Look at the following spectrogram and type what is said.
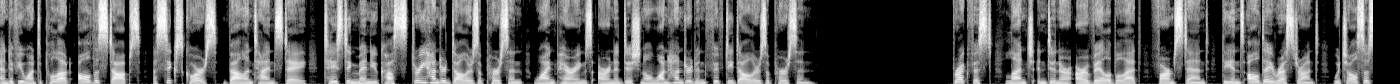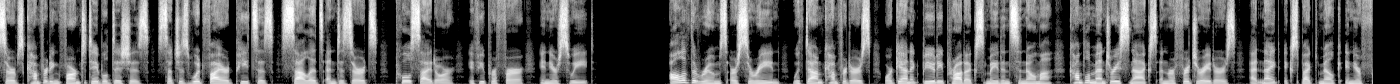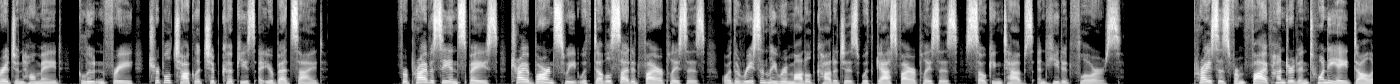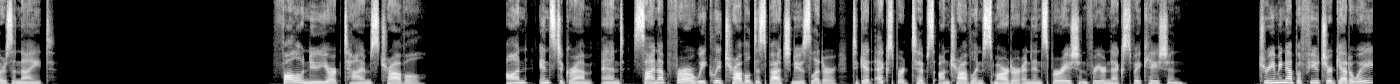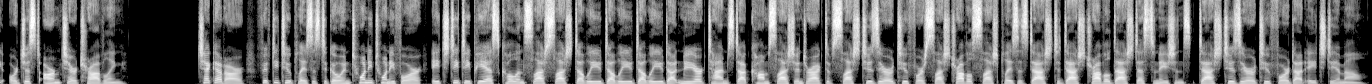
And if you want to pull out all the stops, a six course, Valentine's Day tasting menu costs $300 a person, wine pairings are an additional $150 a person. Breakfast, lunch, and dinner are available at Farm Stand, the inn's all day restaurant, which also serves comforting farm to table dishes, such as wood fired pizzas, salads, and desserts, poolside or, if you prefer, in your suite. All of the rooms are serene, with down comforters, organic beauty products made in Sonoma, complimentary snacks, and refrigerators. At night, expect milk in your fridge and homemade, gluten free, triple chocolate chip cookies at your bedside. For privacy and space, try a barn suite with double sided fireplaces or the recently remodeled cottages with gas fireplaces, soaking tubs, and heated floors. Prices from $528 a night. follow New York Times Travel on Instagram and sign up for our weekly Travel Dispatch newsletter to get expert tips on traveling smarter and inspiration for your next vacation. Dreaming up a future getaway or just armchair traveling? Check out our 52 places to go in 2024 https www.newyorktimes.com slash interactive slash 2024 slash travel slash places dash to dash travel dash destinations dash 2024.html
